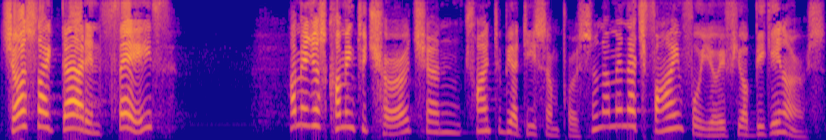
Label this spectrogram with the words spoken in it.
Just like that in faith, I mean, just coming to church and trying to be a decent person, I mean, that's fine for you if you're beginners.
